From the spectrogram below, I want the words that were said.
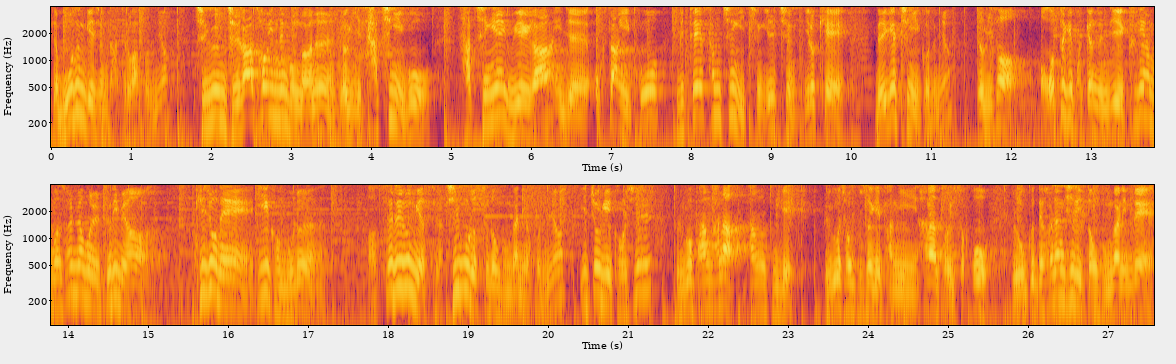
그냥 모든 게 지금 다 들어갔거든요. 지금 제가 서 있는 공간은 여기 4층이고 4층에 위에가 이제 옥상이 있고 밑에 3층, 2층, 1층 이렇게 4개 층이 있거든요. 여기서 어떻게 바뀌었는지 크게 한번 설명을 드리면 기존에 이 건물은 어, 3룸이었어요. 집으로 쓰던 공간이었거든요. 이쪽이 거실, 그리고 방 하나, 방 두 개, 그리고 저 구석에 방이 하나 더 있었고, 그리고 그때 화장실이 있던 공간인데,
